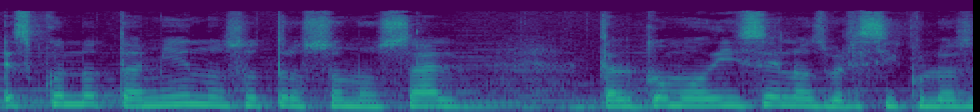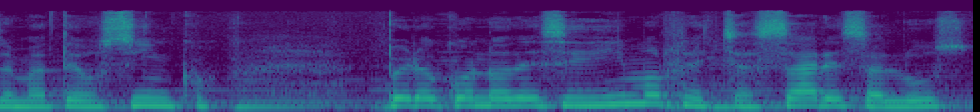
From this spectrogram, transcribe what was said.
es cuando también nosotros somos sal, tal como dicen los versículos de Mateo 5. Pero cuando decidimos rechazar esa luz,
